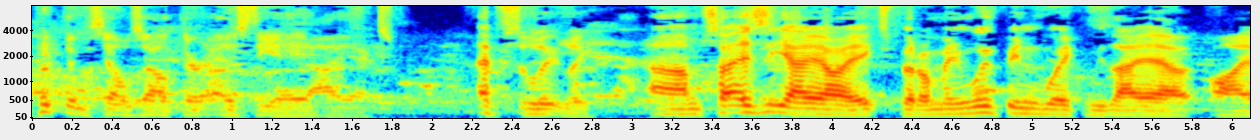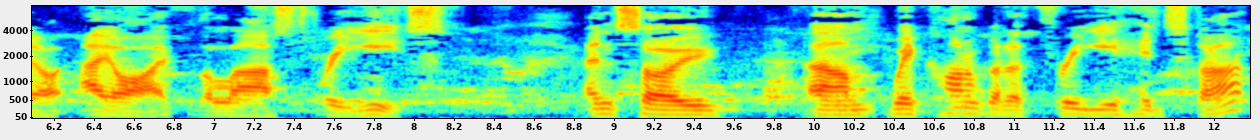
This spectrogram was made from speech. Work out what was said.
put themselves out there as the AI expert. Absolutely. Um, so, as the AI expert, I mean, we've been working with AI, AI for the last three years. And so, um, we're kind of got a three year head start.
